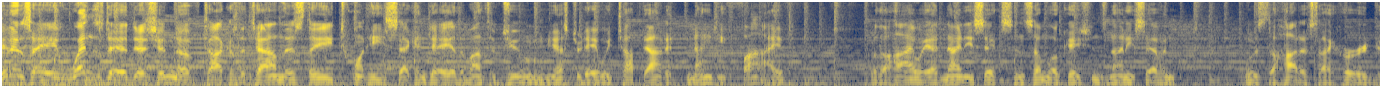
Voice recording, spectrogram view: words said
It is a Wednesday edition of Talk of the Town. This the 22nd day of the month of June. Yesterday we topped out at 95 for the high. We had 96 in some locations. 97 was the hottest I heard.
